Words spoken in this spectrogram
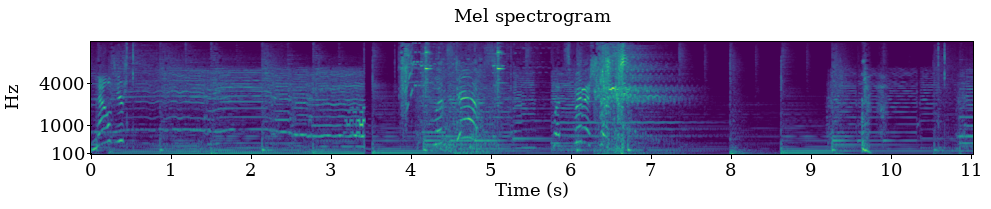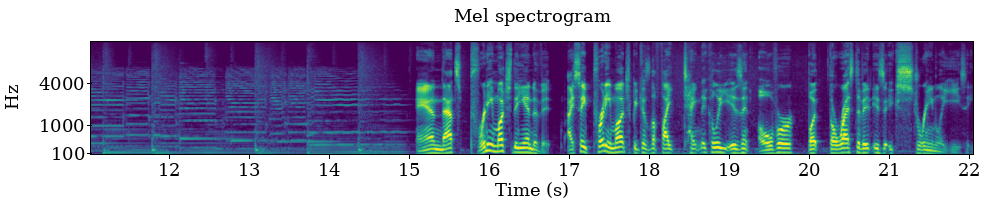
Now's your. Let's dance! Let's finish this! And that's pretty much the end of it. I say pretty much because the fight technically isn't over, but the rest of it is extremely easy.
